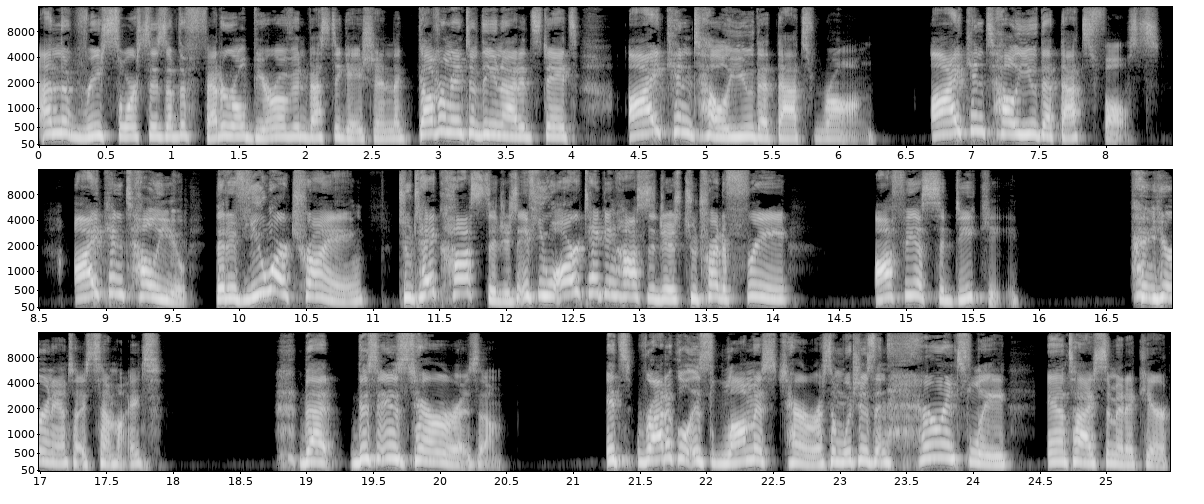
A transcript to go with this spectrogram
and the resources of the Federal Bureau of Investigation, the government of the United States, I can tell you that that's wrong. I can tell you that that's false. I can tell you that if you are trying to take hostages, if you are taking hostages to try to free Afia Siddiqui, you're an anti Semite. That this is terrorism. It's radical Islamist terrorism, which is inherently anti-Semitic here.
